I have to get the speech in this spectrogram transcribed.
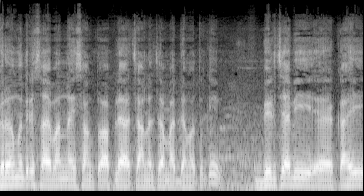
गृहमंत्री साहेबांनाही सांगतो आपल्या चॅनलच्या माध्यमातून की बीडच्या बी काही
